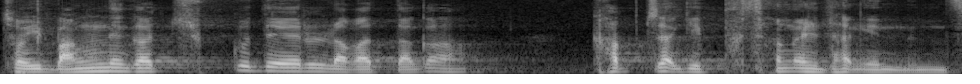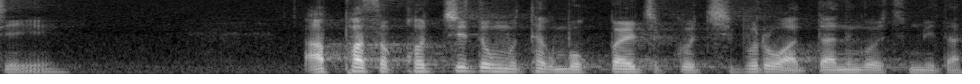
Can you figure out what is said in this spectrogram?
저희 막내가 축구대회를 나갔다가 갑자기 부상을 당했는지 아파서 걷지도 못하고 목발 짚고 집으로 왔다는 것입니다.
